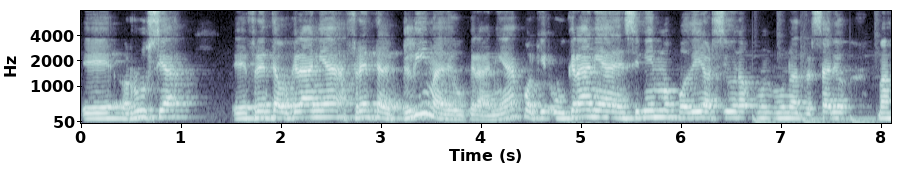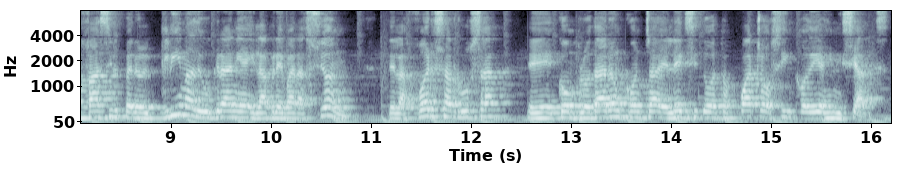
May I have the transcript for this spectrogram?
eh, Rusia eh, frente a Ucrania, frente al clima de Ucrania, porque Ucrania en sí mismo podía haber sido un, adversario más fácil, pero el clima de Ucrania y la preparación de la fuerza rusa eh, complotaron contra el éxito de estos cuatro o cinco días iniciales.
